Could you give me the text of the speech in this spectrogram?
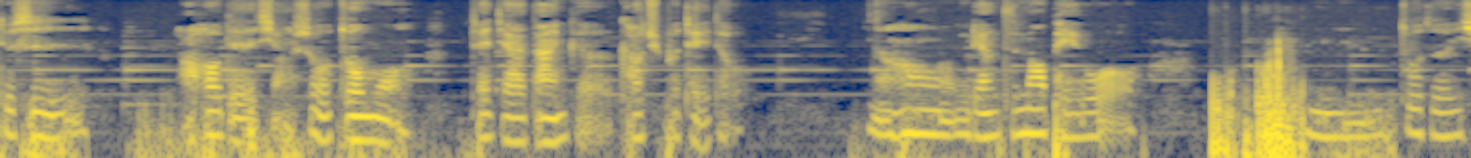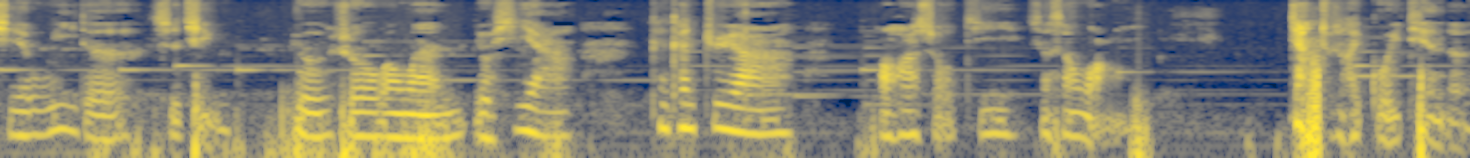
就是好好的享受周末，在家当一个 couch potato。两只猫陪我，嗯，做着一些无意的事情，比如说玩玩游戏啊，看看剧啊，滑滑手机，上上网，这样就是会过一天了。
